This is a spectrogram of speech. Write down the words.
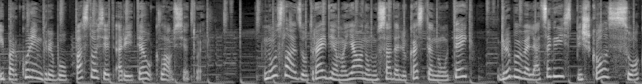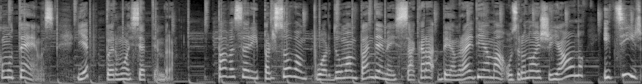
un par kuriem gribu pastosiet arī tev, klausietoji. Noslēdzot raidījuma jaunumu sadaļu, kas te notiek, gribu vēl atgriezties pie skolas sokumu tēmas, jeb 1. septembra. Pavasarī par savām pārdomām pandēmijas sakarā bijām raidījumā uzrunājuši jaunu ir cīņš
